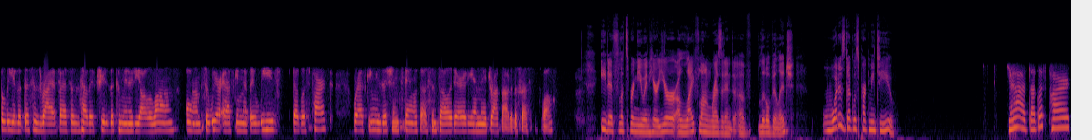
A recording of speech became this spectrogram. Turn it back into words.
believe that this is Riot Fest. This is how they've treated the community all along. Um, so we are asking that they leave Douglass Park. We're asking musicians stand with us in solidarity and they drop out of the fest as well. Edith, let's bring you in here. You're a lifelong resident of Little Village. What does Douglass Park mean to you? Yeah, Douglass Park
